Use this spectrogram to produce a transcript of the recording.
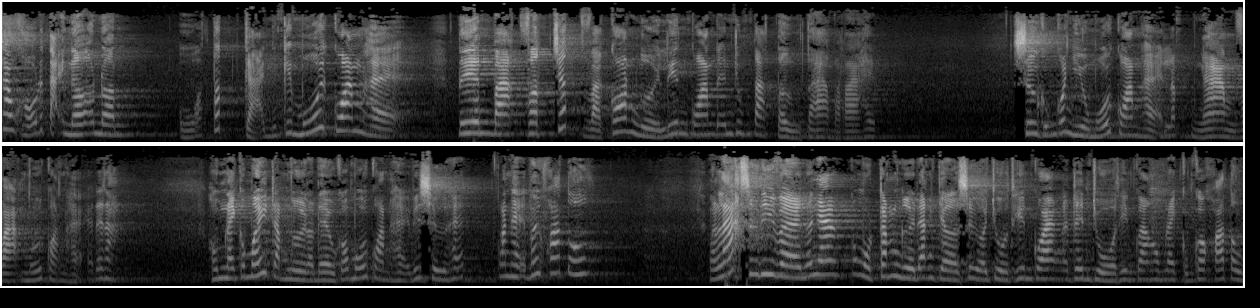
sao khổ đó? Tại nợ nần. Ủa, tất cả những cái mối quan hệ tiền bạc, vật chất và con người liên quan đến chúng ta, từ ta mà ra hết. Sư cũng có nhiều mối quan hệ lắm, ngàn vạn mối quan hệ đấy nè. Hôm nay có mấy trăm người là đều có mối quan hệ với sư hết. Quan hệ với khóa tu. Và lát sư đi về nữa nha, có một trăm người đang chờ sư ở chùa thiên quang, ở trên chùa thiên quang hôm nay cũng có khóa tu.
